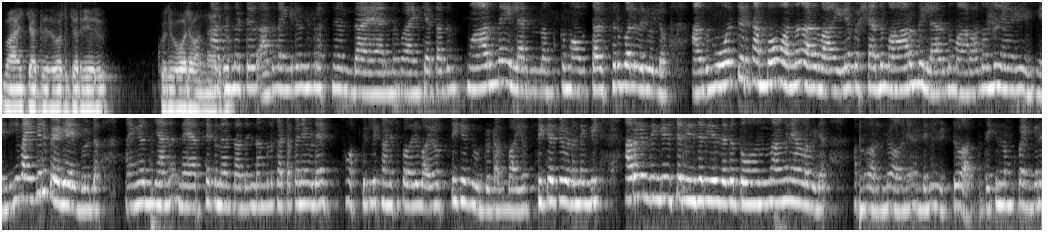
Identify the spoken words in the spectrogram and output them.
വായിക്കാത്ത ഇതുപോലെ ചെറിയൊരു കുരു പോലെ അത് തൊട്ട് അത് ഭയങ്കര ഒരു പ്രശ്നം ഇതായിരുന്നു വായിക്കാത്ത. അത് മാറുന്നേ ഇല്ലായിരുന്നു. നമുക്ക് മൗത്ത് അൾസർ പോലെ വരുമല്ലോ. അതുപോലത്തെ ഒരു സംഭവം വന്നതാണ് വായിൽ പക്ഷെ അത് മാറുന്നില്ലായിരുന്നു. മാറാതൊന്നും ഞാൻ എനിക്ക് ഭയങ്കര പേടിയായി പോയിട്ടോ ഭയങ്കര ഞാൻ നേർച്ചയൊക്കെ നേരിട്ട് അതിന് നമ്മൾ കട്ടപ്പന ഇവിടെ ഹോസ്പിറ്റലിൽ കാണിച്ചപ്പോൾ അവർ ബയോപ്സിക്കൊക്കെ വിട്ടു അപ്പം ബയോപ്സിക്കൊക്കെ വിടണമെങ്കിൽ അവർക്ക് എന്തെങ്കിലും ചെറിയ ചെറിയ ഇതൊക്കെ തോന്നുന്നു അങ്ങനെയുള്ള വിടുക. അപ്പം പറഞ്ഞു അവന് അതിന് വിട്ടു. അപ്പോഴത്തേക്കും നമുക്ക് ഭയങ്കര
